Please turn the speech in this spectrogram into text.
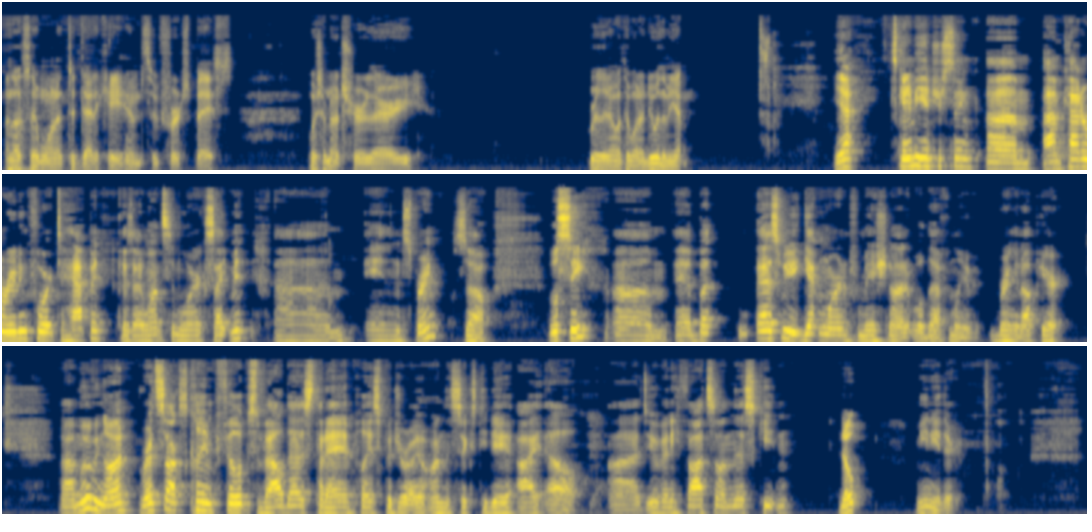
unless they wanted to dedicate him to first base, which I'm not sure they really don't know what they want to do with them yet. Yeah, it's going to be interesting. Um, I'm kind of rooting for it to happen because I want some more excitement um, in spring. So we'll see. Um, eh, but as we get more information on it, we'll definitely bring it up here. Uh, moving on, Red Sox claimed Phillips Valdez today and placed Pedroia on the 60 day IL. Uh, do you have any thoughts on this, Keaton? Nope. Me neither.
